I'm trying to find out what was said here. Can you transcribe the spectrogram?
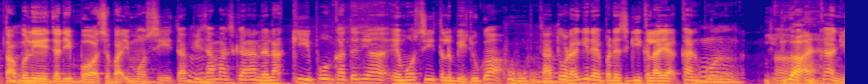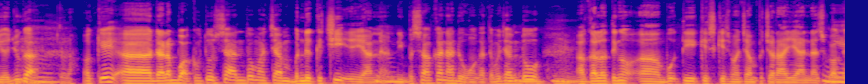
tak Hmm. boleh jadi bos sebab emosi, tapi zaman sekarang lelaki pun katanya emosi terlebih juga. Satu lagi daripada segi kelayakan pun Ya juga, eh. kan ya juga. Okey, uh, dalam buat keputusan tu macam benda kecil yang nak dibesarkan ada orang kata macam tu. Uh, kalau tengok uh, bukti kes-kes macam perceraian dan sebagainya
